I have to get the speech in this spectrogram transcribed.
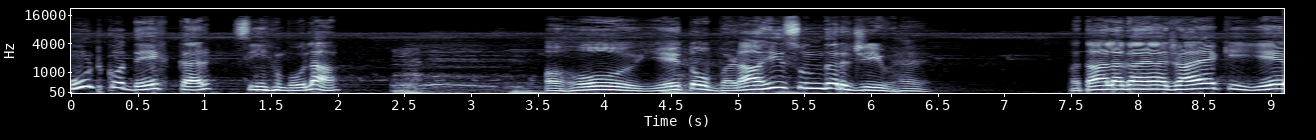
ऊँट को देखकर सिंह बोला अहो ये तो बड़ा ही सुंदर जीव है। पता लगाया जाए कि ये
